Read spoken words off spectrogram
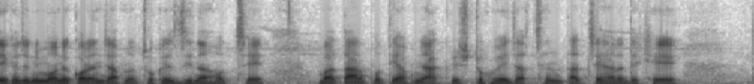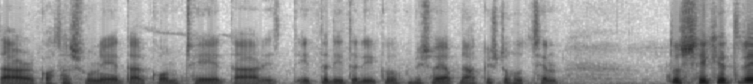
দেখে যদি মনে করেন যে আপনার চোখে জিনা হচ্ছে বা তার প্রতি আপনি আকৃষ্ট হয়ে যাচ্ছেন, তার চেহারা দেখে, তার কথা শুনে, তার কণ্ঠে, তার ইত্যাদি ইত্যাদি কোনো বিষয়ে আপনি আকৃষ্ট হচ্ছেন, তো সেক্ষেত্রে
